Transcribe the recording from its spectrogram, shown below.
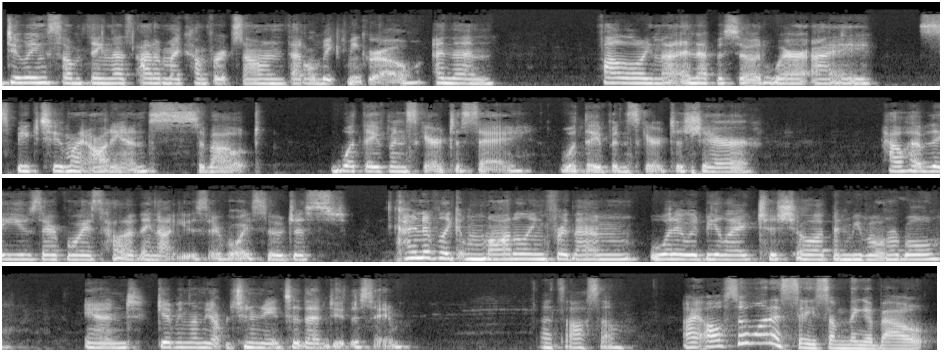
doing something that's out of my comfort zone that'll make me grow. And then following that an episode where I speak to my audience about what they've been scared to say, what they've been scared to share, how have they used their voice, how have they not used their voice. So just kind of like modeling for them what it would be like to show up and be vulnerable and giving them the opportunity to then do the same. That's awesome. I also want to say something about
